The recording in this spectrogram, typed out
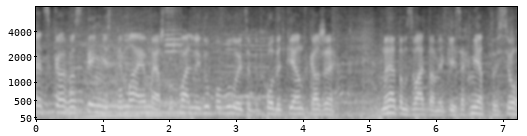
Турецька гостинність немає меж. Буквально йду по вулиці, підходить клієнт, каже, мене там звати там якийсь Ахмед, то все.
